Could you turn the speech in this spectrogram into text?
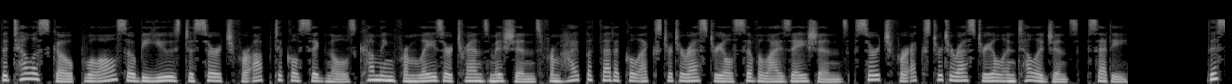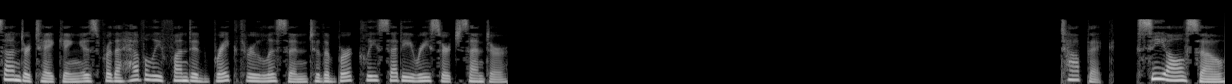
The telescope will also be used to search for optical signals coming from laser transmissions from hypothetical extraterrestrial civilizations search for extraterrestrial intelligence, SETI. This undertaking is for the heavily funded Breakthrough Listen to the Berkeley SETI Research Center. Topic. See also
